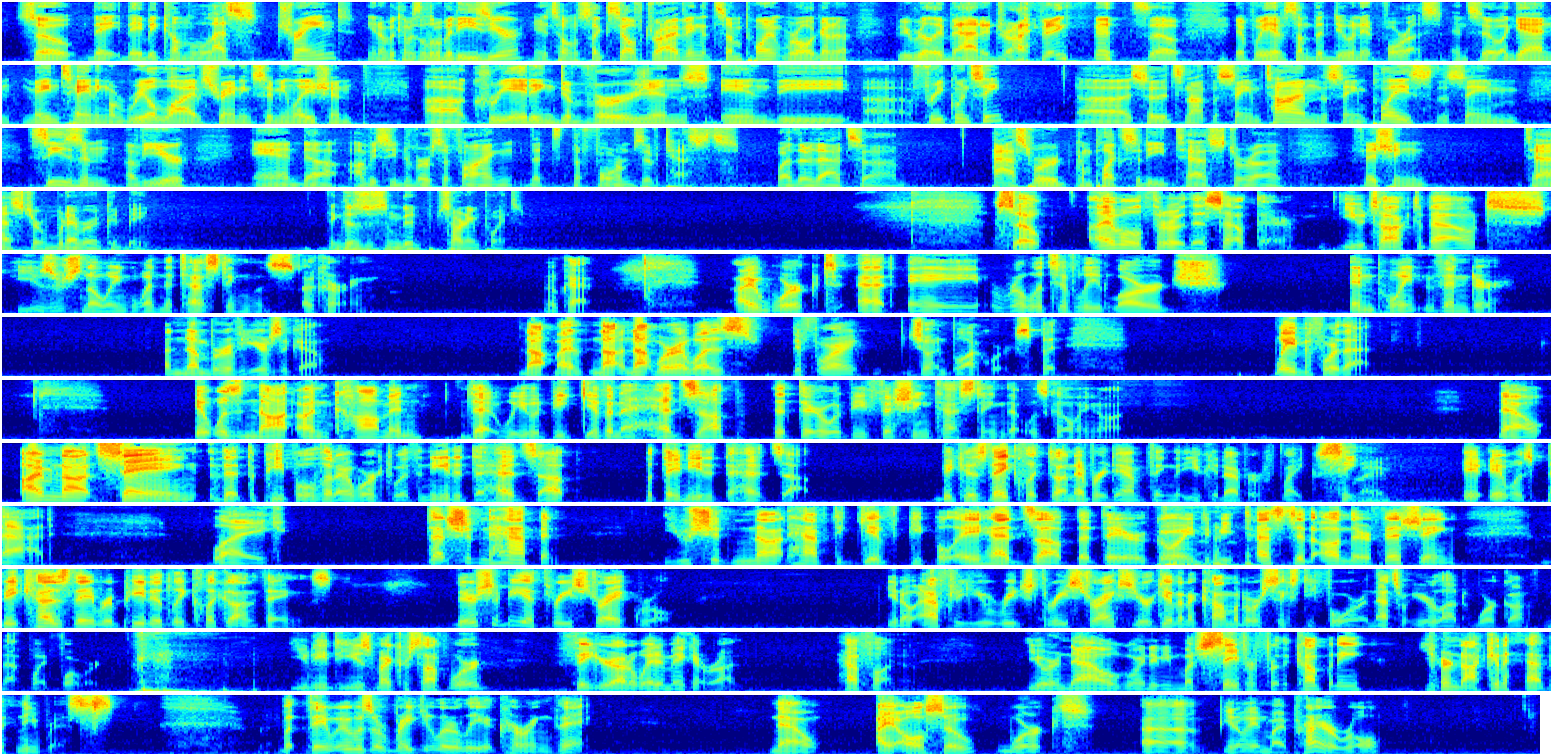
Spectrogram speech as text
So they, they become less trained. You know, becomes a little bit easier. It's almost like self driving. At some point, we're all going to be really bad at driving. so if we have something doing it for us, and so again, maintaining a real live training simulation uh, creating diversions in the uh, frequency. Uh, so it's not the same time, the same place, the same season of year, and uh, obviously diversifying the, the forms of tests, whether that's a password complexity test or a phishing test or whatever it could be. I think those are some good starting points. So I will throw this out there. You talked about users knowing when the testing was occurring. Okay. I worked at a relatively large endpoint vendor a number of years ago. Not my not not where I was before I joined Blockworks, but way before that. It was not uncommon that we would be given a heads up that there would be phishing testing that was going on. Now, I'm not saying that the people that I worked with needed the heads up but they needed the heads up because they clicked on every damn thing that you could ever like see. Right. It, it was bad. Like that shouldn't happen. You should not have to give people a heads up that they are going to be tested on their phishing because they repeatedly click on things. There should be a three strike rule. You know, after you reach three strikes, you're given a Commodore 64, and that's what you're allowed to work on from that point forward. you need to use Microsoft Word, figure out a way to make it run. Have fun. You are now going to be much safer for the company. You're not going to have any risks. But they, it was a regularly occurring thing. Now, I also worked, uh, you know, in my prior role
